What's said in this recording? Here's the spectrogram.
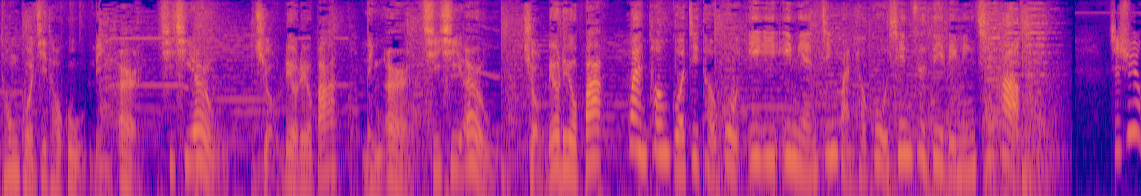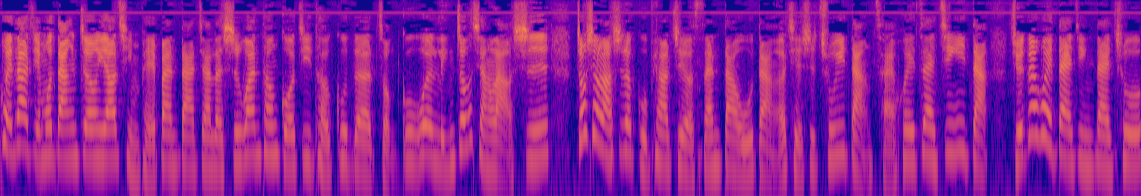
通国际投顾零二七七二五九六六八零二七七二五九六六八。万通国际投顾一一一年经管投顾新字第零零七号。持续回到节目当中，邀请陪伴大家的是万通国际投顾的总顾问林忠祥老师。忠祥老师的股票只有三到五档，而且是出一档才会再进一档，绝对会带进带出。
